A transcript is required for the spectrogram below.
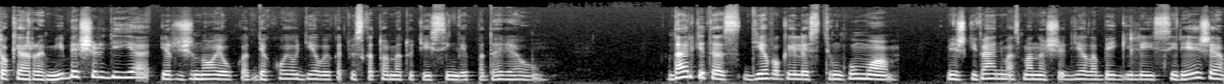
tokia ramybė širdyje ir žinojau, kad dėkojau Dievui, kad viską tuo metu teisingai padariau. Dar kitas Dievo gailestingumo išgyvenimas mano širdie labai giliai įsirėžė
